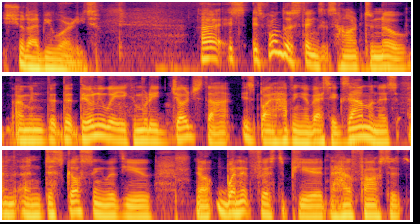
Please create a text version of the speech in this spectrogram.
Should I be worried? Uh, it's it's one of those things that's hard to know. I mean, the, the, the only way you can really judge that is by having a vet examine it and, and discussing with you, you know, when it first appeared and how fast it,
